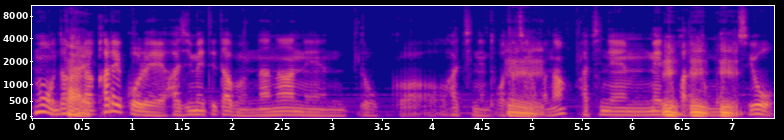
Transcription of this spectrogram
もうだかはいらかれこれ始めて多分7年とか8年とか経つのかな、8年目とかだと思うんですよ、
